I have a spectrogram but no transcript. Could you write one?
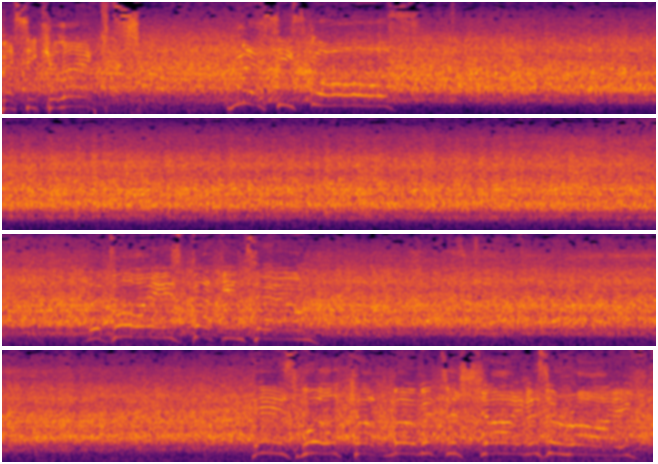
Messi collects. Messi scores! The boy is back in town. His World Cup moment to shine has arrived.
